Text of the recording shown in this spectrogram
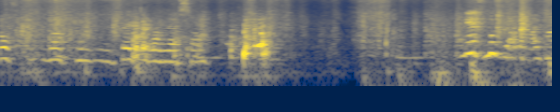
Hoffe, das gefällt jetzt muss ich auch einfach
